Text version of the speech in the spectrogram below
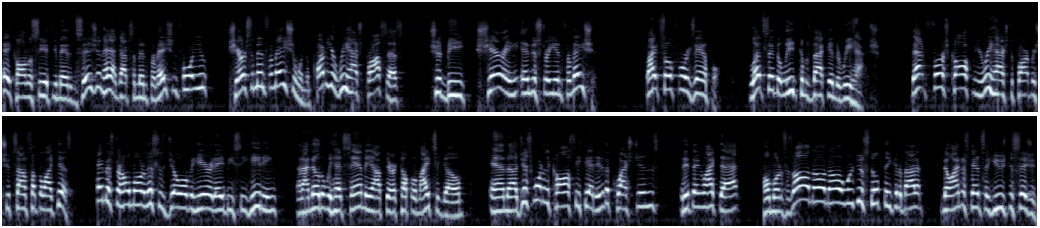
hey, calling to see if you made a decision. Hey, I got some information for you. Share some information with them. Part of your rehash process should be sharing industry information, right? So, for example, let's say the lead comes back into rehash. That first call from your rehash department should sound something like this Hey, Mr. Homeowner, this is Joe over here at ABC Heating, and I know that we had Sammy out there a couple of nights ago, and uh, just wanted to call, see if you had any other questions, anything like that. Homeowner says, Oh, no, no, we're just still thinking about it. No, I understand it's a huge decision.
